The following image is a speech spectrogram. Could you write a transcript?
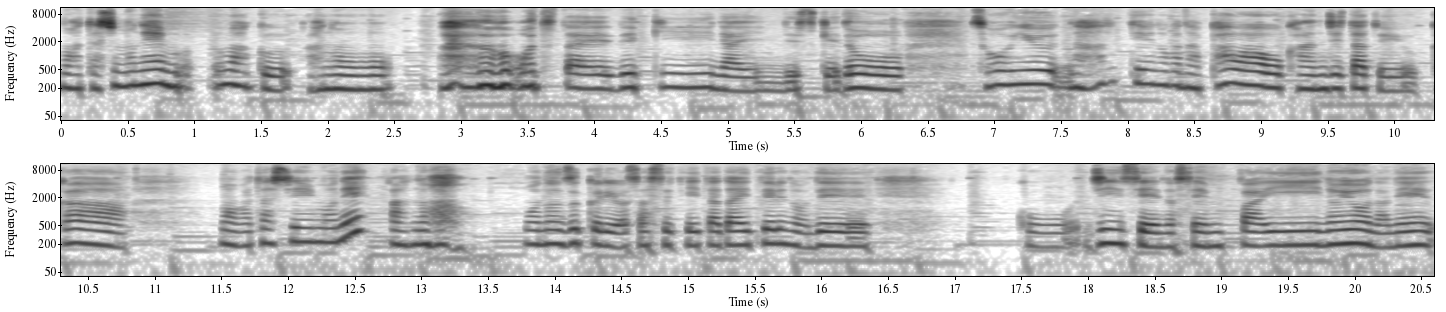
まあ、私もねうまくあの お伝えできないんですけどそういう何て言うのかなパワーを感じたというか、まあ、私もねあの ものづくりをさせていただいてるのでこう人生の先輩のようなね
